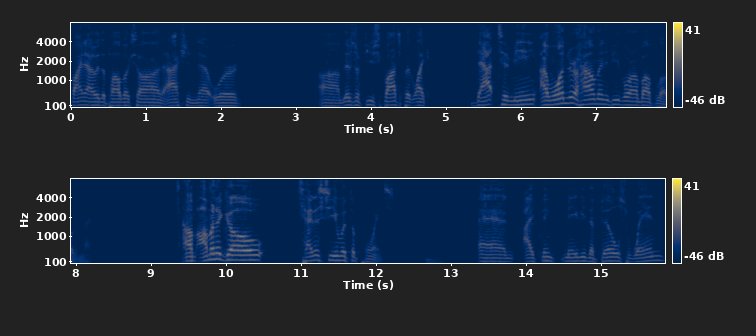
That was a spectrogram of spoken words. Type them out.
Find out who the public's on. Action Network. Um, there's a few spots, but like that to me, I wonder how many people are on Buffalo tonight. Um, I'm going to go Tennessee with the points. And I think maybe the Bills win.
